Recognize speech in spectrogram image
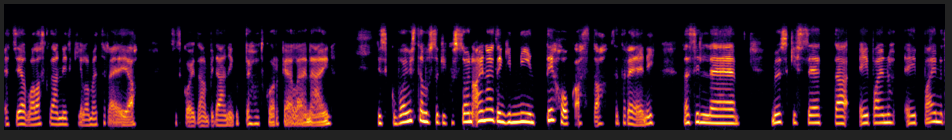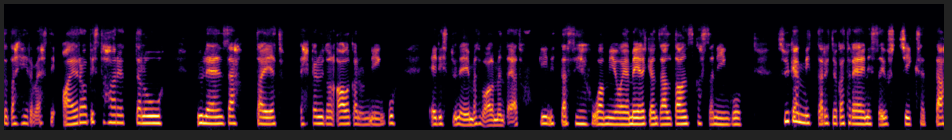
että siellä vaan lasketaan niitä kilometrejä ja sitten koitetaan pitää niin kuin tehot korkealla ja näin. Ja sitten kun voimistelussakin, kun se on aina jotenkin niin tehokasta se treeni, tai sille myöskin se, että ei, paino, ei painoteta hirveästi aerobista harjoittelua yleensä, tai että ehkä nyt on alkanut niin kuin edistyneimmät valmentajat kiinnittää siihen huomioon, ja meilläkin on täällä Tanskassa niin kuin sykemittarit joka treenissä just siksi, että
